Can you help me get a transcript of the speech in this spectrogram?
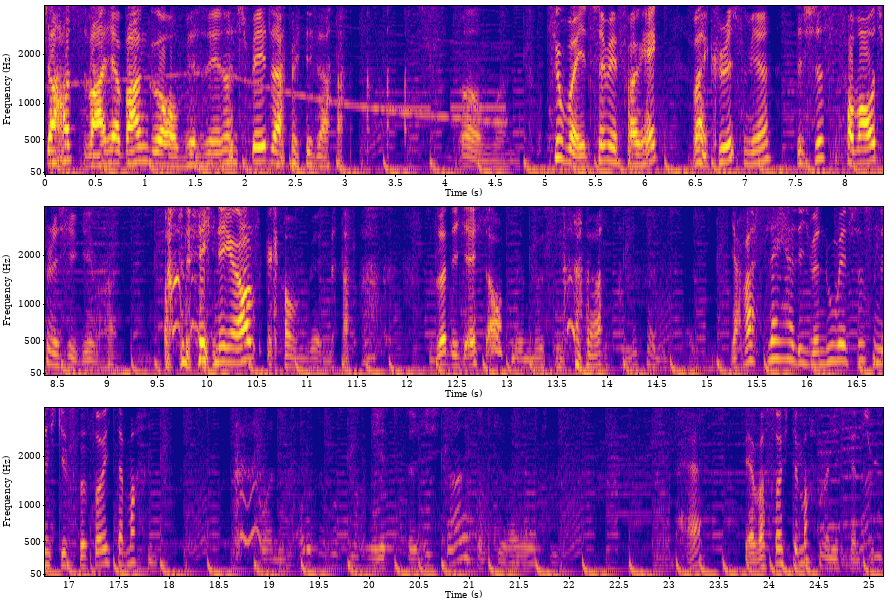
das war der Bankraub. Wir sehen uns später wieder. Oh Mann. Super, jetzt sind wir verreckt, weil Chris mir den Schlüssel vom Auto nicht gegeben hat. Und ich nicht rausgekommen bin. Das hätte ich echt aufnehmen müssen. ja, was lächerlich, wenn du mir den Schlüssel nicht gibst, was soll ich da machen? Auto kaputt machen. Jetzt echt gar nichts auf die Reihe. Hä? Ja, was soll ich denn machen, wenn ich keinen Schlüssel...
